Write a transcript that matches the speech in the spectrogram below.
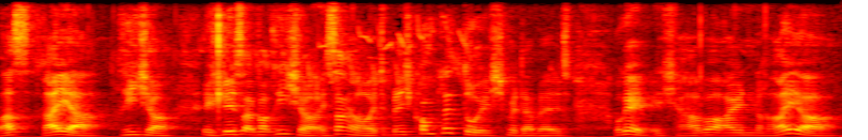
Was? Reiher. Riecher. Ich lese einfach Riecher. Ich sage, heute bin ich komplett durch mit der Welt. Okay, ich habe einen Reiher.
